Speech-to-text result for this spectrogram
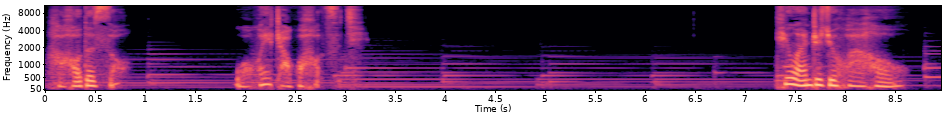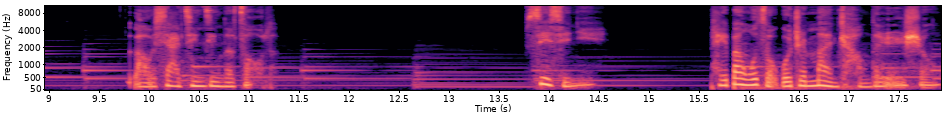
好好的走，我会照顾好自己。”听完这句话后，老夏静静的走了。谢谢你，陪伴我走过这漫长的人生。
